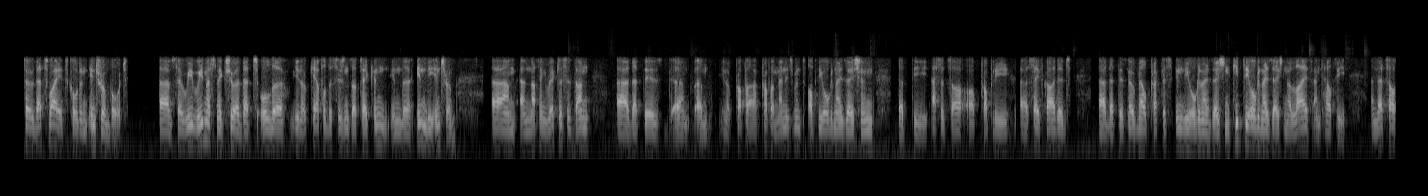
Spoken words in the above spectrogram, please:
So that's why it's called an interim board. Uh, so we, we must make sure that all the you know careful decisions are taken in the in the interim, um, and nothing reckless is done uh, that there's um, um, you know proper proper management of the organization, that the assets are, are properly uh, safeguarded, uh, that there's no malpractice in the organization, keep the organization alive and healthy, and that's our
